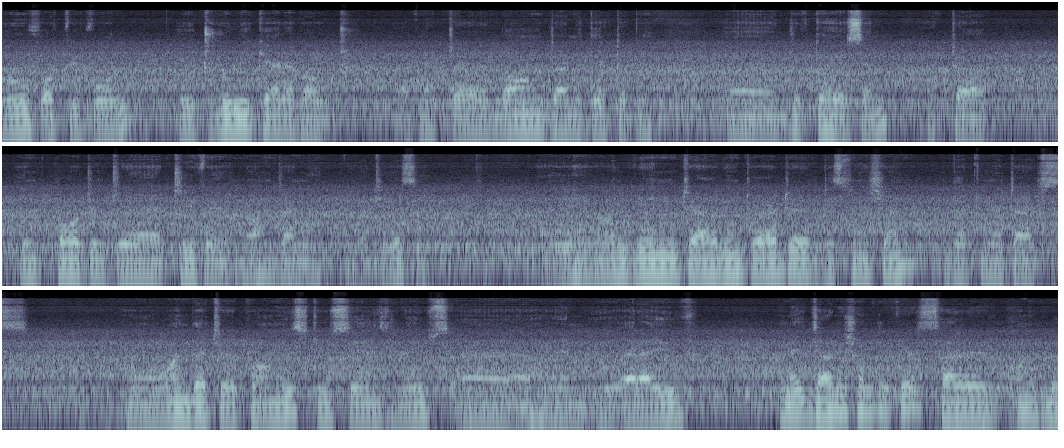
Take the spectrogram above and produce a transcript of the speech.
group of people you truly care about আপনি একটা লং জার্নিতে একটা যুক্ত হয়েছেন। একটা ইম্পর্টেন্ট ট্রিপে লং জার্নি ঠিক আছে? All been traveling toward a destination that matters. Uh, one that uh, promise to change lives uh, when you arrive. মানে জার্নি সম্পর্কে স্যারের অনেকগুলো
